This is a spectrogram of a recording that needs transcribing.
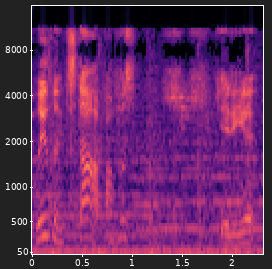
Leland, stop. I was. Idiot.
